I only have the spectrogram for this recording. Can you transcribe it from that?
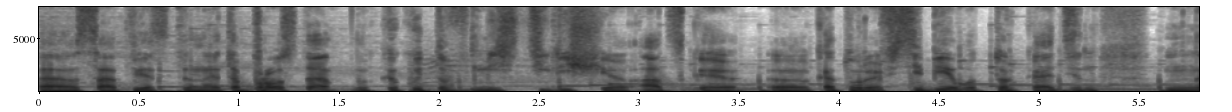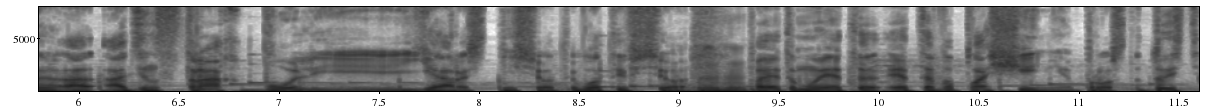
Э, соответственно, это просто ну, какое-то вместилище адское, которое в себе вот только один один страх, боль и ярость несет. И вот и все. Угу. Поэтому это, это воплощение просто. То есть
